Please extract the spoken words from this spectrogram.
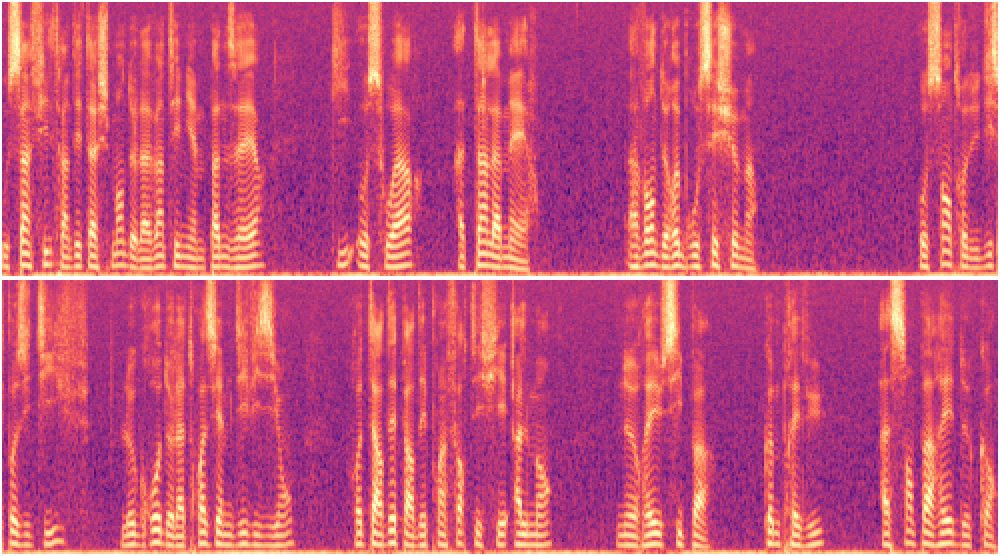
où s'infiltre un détachement de la 21e Panzer qui, au soir, atteint la mer, avant de rebrousser chemin. Au centre du dispositif, le gros de la 3e division, retardé par des points fortifiés allemands, ne réussit pas, comme prévu, à s'emparer de Caen.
